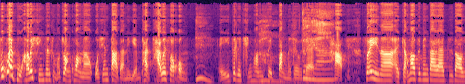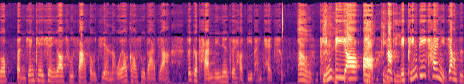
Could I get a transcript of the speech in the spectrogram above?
不会补还会形成什么状况呢？我先大胆的研判，还会收红。嗯，哎，这个情况是最棒的，对不对？对呀好，所以呢，哎，讲到这边，大家知道说本间 K 线又要出杀手锏了。我要告诉大家，这个盘明天最好低盘开出。哦平低哦，哦那你平低开，你这样子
